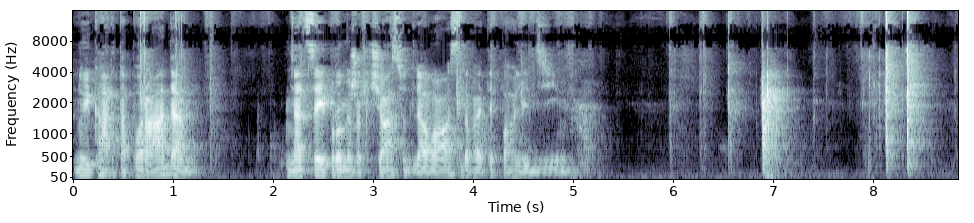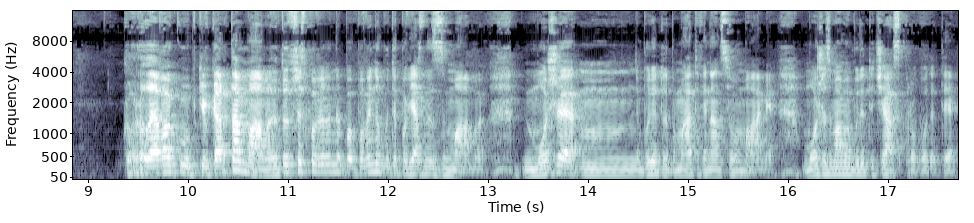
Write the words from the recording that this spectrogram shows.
Ну і карта порада на цей проміжок часу для вас. Давайте поглядімо. Королева кубків, карта мами. Ну тут щось повинно, повинно бути пов'язане з мамою. Може м, будете допомагати фінансово мамі. Може з мамою будете час проводити.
